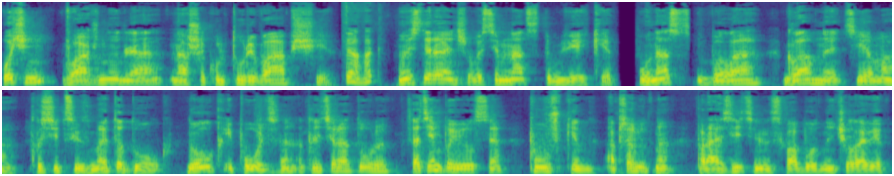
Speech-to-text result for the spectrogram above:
Очень важную для нашей культуры вообще. Так. Но если раньше, в XVIII веке, у нас была главная тема классицизма – это долг. Долг и польза от литературы. Затем появился Пушкин, абсолютно поразительно свободный человек,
